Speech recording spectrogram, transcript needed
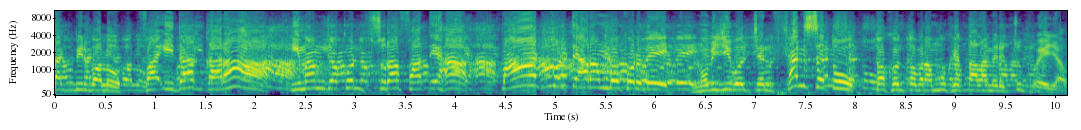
তাকবীর বলো। ফাইদা ইমাম যখন সূরা ফাতিহা পাঠ করতে আরম্ভ করবে, নবীজি বলছেন ফানসাতু তখন তো মুখে তালা মেরে চুপ হয়ে যাও।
